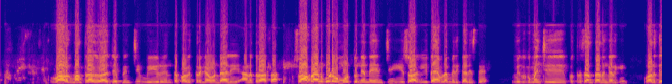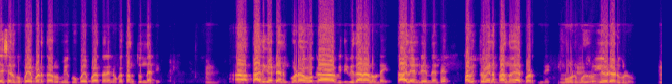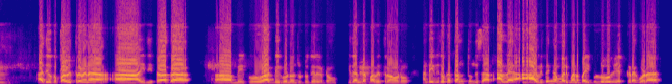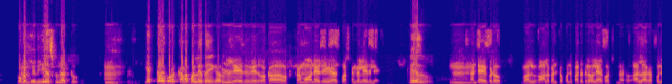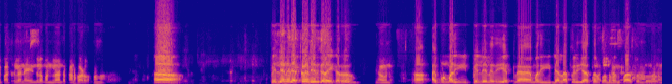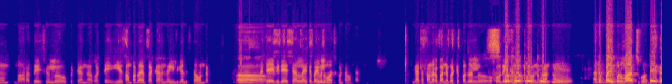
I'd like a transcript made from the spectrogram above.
వాళ్ళకు మంత్రాలు చెప్పించి మీరు ఇంత పవిత్రంగా ఉండాలి అన్న తర్వాత శోభనాన్ని కూడా ఒక ముహూర్తం నిర్ణయించి ఈ ఈ టైంలో మీరు కలిస్తే మీకు ఒక మంచి పుత్ర సంతానం కలిగి వాళ్ళు దేశానికి ఉపయోగపడతారు మీకు ఉపయోగపడతారని ఒక తంతు ఉందండి. తాళి కట్టడానికి కూడా ఒక విధి విధానాలు ఉన్నాయి. తాళి అంటే ఏంటంటే పవిత్రమైన బంధం ఏర్పడుతుంది. మూడు ముళ్ళు ఏడు అడుగులు. అది ఒక పవిత్రమైన ఆ ఇది. తర్వాత ఆ మీకు అగ్నిగుండం చుట్టూ తిరగటం ఇదంతా. పవిత్రం అవడం అంటే ఇది ఒక తంతు ఉంది సార్. అలా ఆ విధంగా మరి మన బైబిల్లో ఎక్కడ కూడా ఒక. పెళ్ళి చేసుకున్నట్టు. ఎక్కడ కూడా కనపడలేదు అయ్య గారు. లేదు లేదు. ఒక ఒక క్రమం అనేది స్పష్టంగా లేదు లేదు. అంటే ఇప్పుడు వాళ్ళు వాళ్ళకంటూ కొన్ని పద్ధతులు వాళ్ళు ఏర్పరుచుకున్నారు. అలాగా కొన్ని పద్ధతులు అనేవి ఇందులో మన కనపడవు. పెళ్ళి అనేది ఎక్కడ లేదు కదా గారు అవును. ఇప్పుడు మరి ఈ పెళ్ళి అనేది ఎట్లా మరి వీళ్ళు ఎలా పెళ్ళి చేస్తారు కొంతమంది పాస్టర్లు? మనం భారతదేశంలో పుట్టాం కాబట్టి ఈ సంప్రదాయ ప్రకారంగా వీళ్ళు కలుస్తా ఉంటారు ఆ, అదే విదేశాల్లో అయితే బైబిల్ మార్చుకుంటా ఉంటారు. ఇంకా అట్లా సందర్భాన్ని బట్టి పద్ధతులు ఒక్కో అంటే బైబిల్ మార్చుకుంటే ఇక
